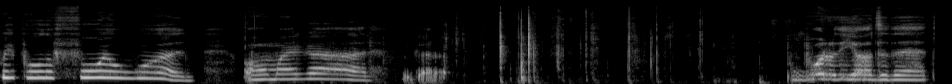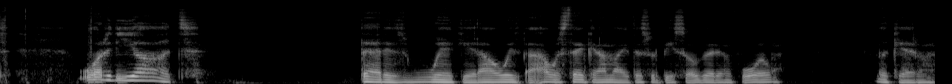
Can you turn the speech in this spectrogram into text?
We pulled a foil one. Oh my god. We got a What are the odds of that? What are the odds? That is wicked. I always, I was thinking, I'm like, this would be so good in foil. Look at him.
